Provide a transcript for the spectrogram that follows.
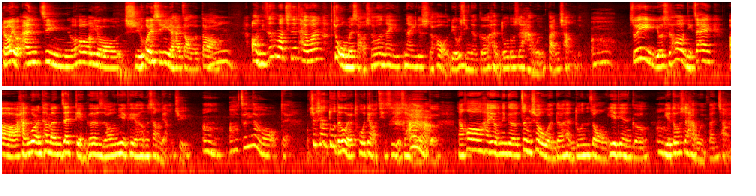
然后有安静，然后有许慧欣也还找得到。哦哦，你知道吗？其实台湾就我们小时候那一那一个时候流行的歌，很多都是韩文翻唱的。哦，所以有时候你在呃韩国人他们在点歌的时候，你也可以哼上两句。嗯哦，真的哦，对就像杜德伟的《脱掉》，其实也是韩文歌。然后还有那个郑秀文的很多那种夜店歌，嗯也都是韩文翻唱的，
